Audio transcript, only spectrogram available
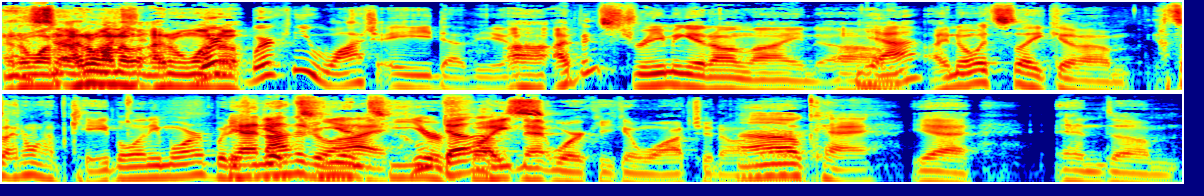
I, don't want. I don't want to. I don't want to. where can you watch AEW? Uh, I've been streaming it online. Um, Yeah? I know it's like because I don't have cable anymore. But Yeah, if you neither do I. get TNT or does? Fight Network, you can watch it on. There. okay. Yeah, and um,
